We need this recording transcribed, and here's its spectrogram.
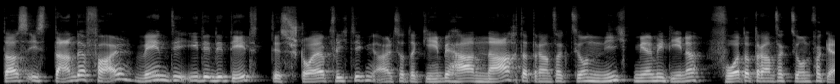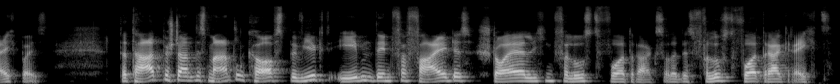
Das ist dann der Fall, wenn die Identität des Steuerpflichtigen, also der GmbH, nach der Transaktion nicht mehr mit jener vor der Transaktion vergleichbar ist. Der Tatbestand des Mantelkaufs bewirkt eben den Verfall des steuerlichen Verlustvortrags oder des Verlustvortragrechts.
